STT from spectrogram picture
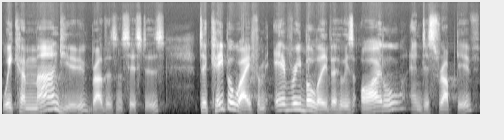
we command you, brothers and sisters, to keep away from every believer who is idle and disruptive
